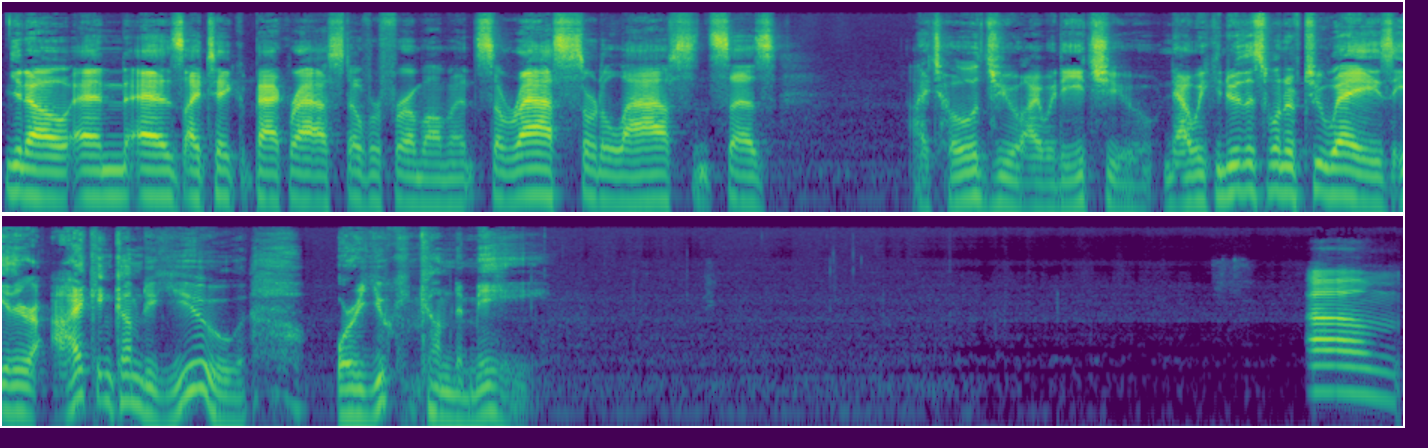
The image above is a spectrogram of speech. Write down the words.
you know, and as I take back Rast over for a moment, so Rast sort of laughs and says, I told you I would eat you. Now we can do this one of two ways. Either I can come to you, or you can come to me. Um,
